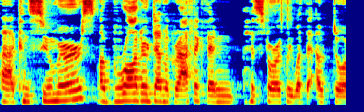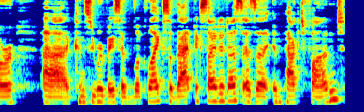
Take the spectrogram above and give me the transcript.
uh, consumers, a broader demographic than historically what the outdoor uh, consumer base had looked like. So that excited us as an impact fund.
